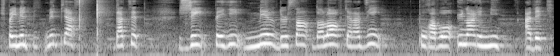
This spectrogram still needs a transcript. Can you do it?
Je paye 1000, 1000 piastres. That's it. J'ai payé 1200 dollars canadiens pour avoir une heure et demie avec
